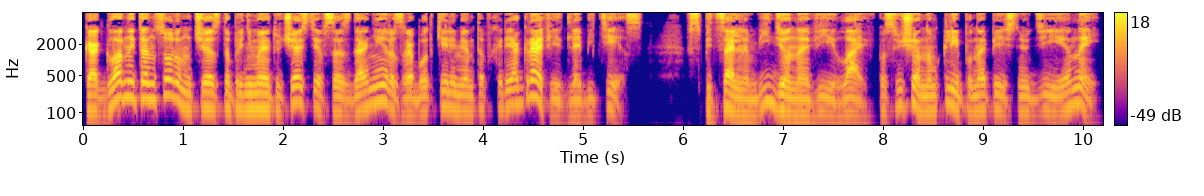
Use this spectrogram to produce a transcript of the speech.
Как главный танцор он часто принимает участие в создании и разработке элементов хореографии для BTS. В специальном видео на V-Live, посвященном клипу на песню DNA,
